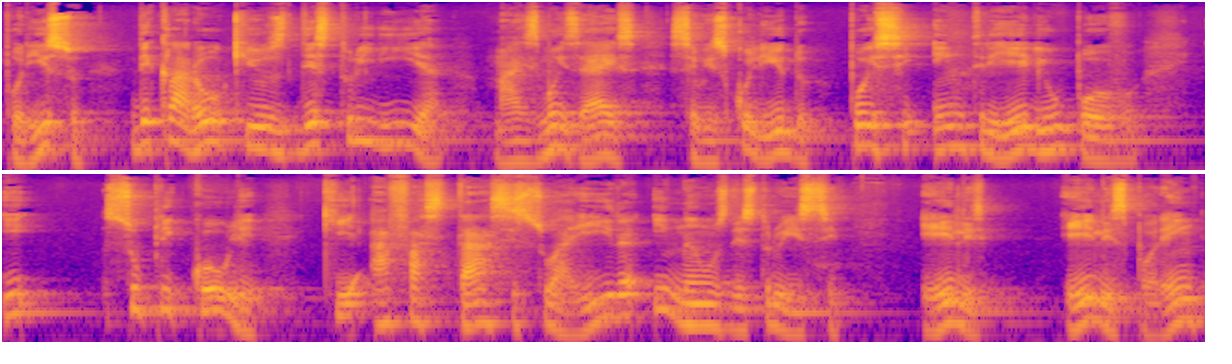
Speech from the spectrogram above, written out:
Por isso, declarou que os destruiria, mas Moisés, seu escolhido, pôs-se entre ele e o povo e suplicou-lhe que afastasse sua ira e não os destruísse. Eles, eles, porém,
